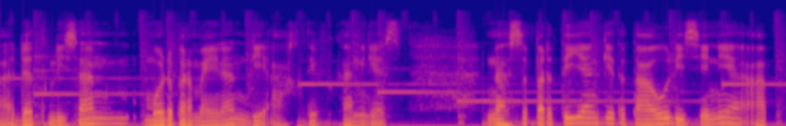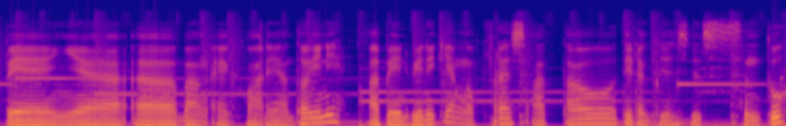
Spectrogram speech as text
ada tulisan mode permainan diaktifkan guys. Nah, seperti yang kita tahu di sini HP-nya uh, Bang Eko Haryanto ini HP Infinix yang nge-fresh atau tidak bisa disentuh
